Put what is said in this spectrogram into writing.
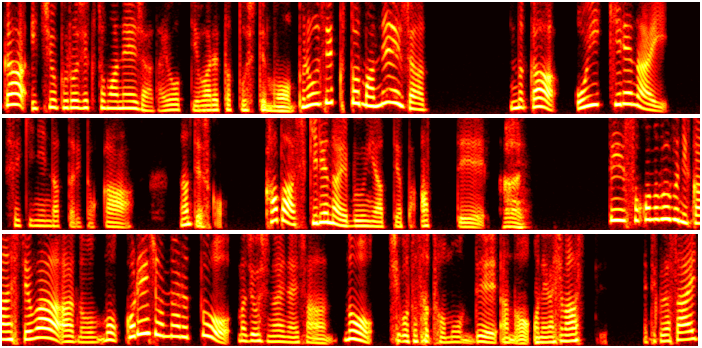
が一応プロジェクトマネージャーだよって言われたとしても、プロジェクトマネージャーが追い切れない責任だったりとか、なんていうんですか、カバーしきれない分野ってやっぱあって、はい。で、そこの部分に関しては、あの、もうこれ以上になると、まあ、上司の何々さんの仕事だと思うんで、あの、お願いしますって、やってくださいっ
